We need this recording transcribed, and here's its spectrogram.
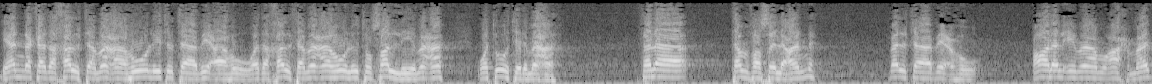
لأنك دخلت معه لتتابعه ودخلت معه لتصلي معه وتوتر معه. فلا تنفصل عنه بل تابعه. قال الإمام أحمد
